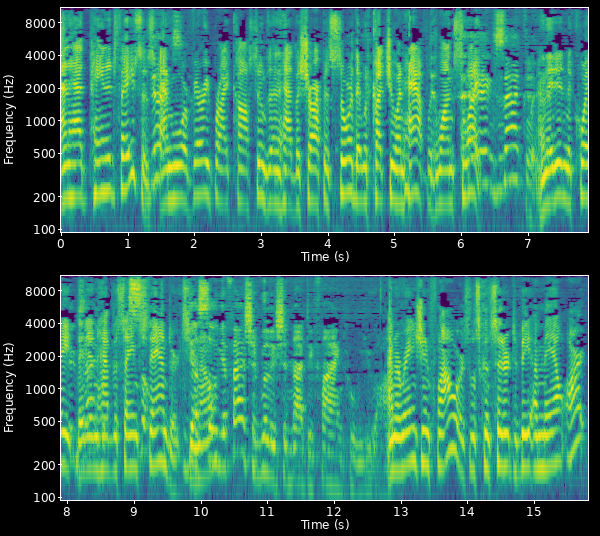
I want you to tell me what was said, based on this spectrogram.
and had painted faces Yes. and wore very bright costumes and had the sharpest sword that would cut you in half with one swipe. Exactly. And they didn't equate, they didn't have the same So- standards, yeah, you know? so your fashion really should not define who you are. and arranging flowers was considered to be a male art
